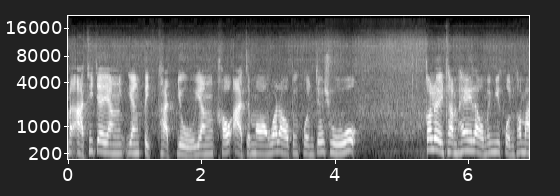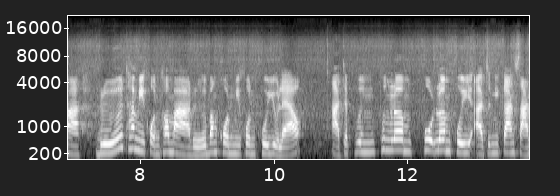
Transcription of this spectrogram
มันอาจที่จะยังยังติดขัดอยู่ยังเขาอาจจะมองว่าเราเป็นคนเจ้าชู้ ก็เลยทำให้เราไม่มีคนเข้ามา หรือถ้ามีคนเข้ามา หรือบางคนมีคนคุยอยู่แล้ว อาจจะเพิ่งเพิ่งเริ่มพูดเริ่มคุย อาจจะมีการสาร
